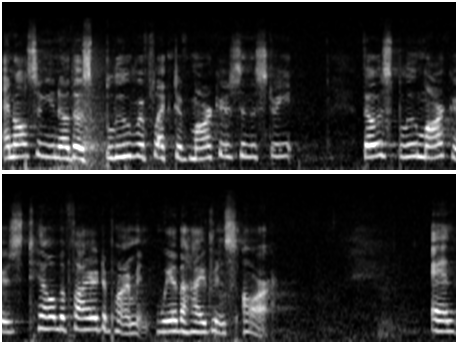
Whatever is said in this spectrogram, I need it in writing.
And also, you know, those blue reflective markers in the street? Those blue markers tell the fire department where the hydrants are. And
